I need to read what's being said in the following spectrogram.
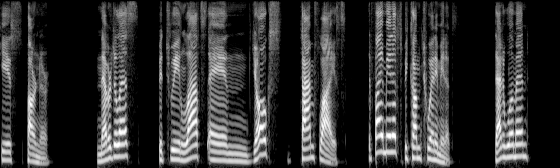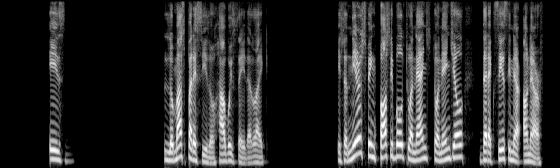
his partner. Nevertheless, between laughs and jokes, time flies. The five minutes become 20 minutes. That woman is lo más parecido, how we say that, like, it's the nearest thing possible to an, ang- to an angel that exists in, on earth.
